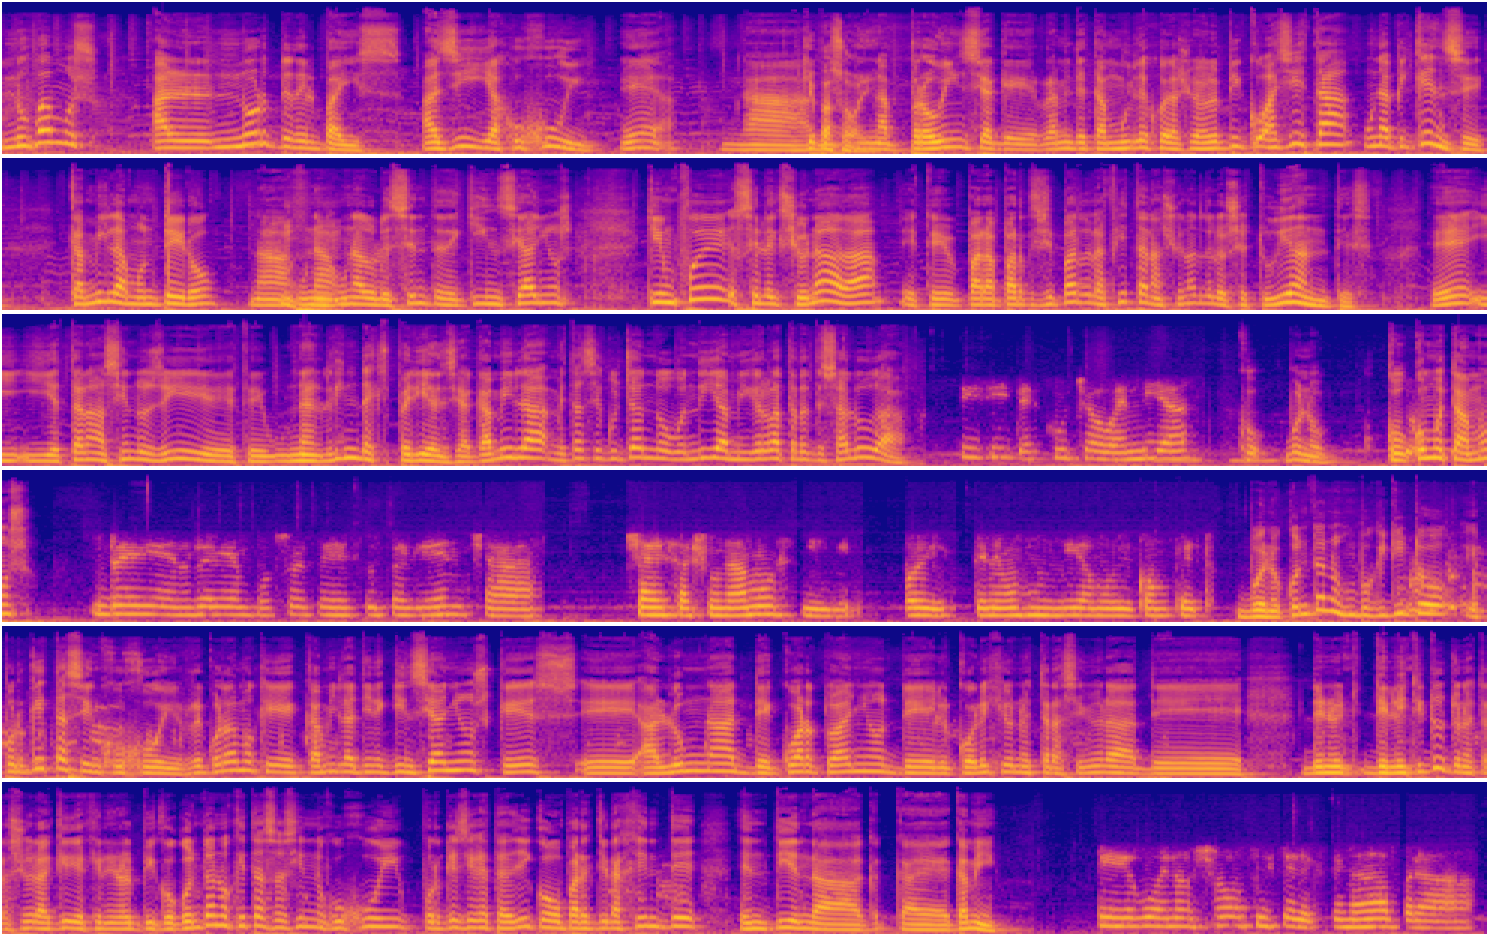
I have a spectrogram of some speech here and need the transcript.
Nos vamos al norte del país, allí a Jujuy, ¿eh? una, ¿Qué pasó hoy? una provincia que realmente está muy lejos de la ciudad del Pico. Allí está una piquense, Camila Montero, una, una- una adolescente de 15 años, quien fue seleccionada este, para participar de la Fiesta Nacional de los Estudiantes. ¿eh? Y, y están haciendo allí este, una linda experiencia. Camila, ¿me estás escuchando? Buen día, Miguel Lastra te saluda. Sí, sí, te escucho, buen día. Co- bueno, ¿cómo estamos? Re bien, re bien, por suerte súper bien, ya, ya desayunamos y hoy tenemos un día muy completo. Bueno, contanos un poquitito eh, por qué estás en Jujuy. Recordamos que Camila tiene 15 años, que es eh, alumna de cuarto año del Colegio Nuestra Señora de, del Instituto Nuestra Señora aquí de General Pico. Contanos qué estás haciendo en Jujuy, por qué llegaste allí, como para que la gente entienda, Ca- Ca- Cami. Eh, bueno, yo fui seleccionada para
